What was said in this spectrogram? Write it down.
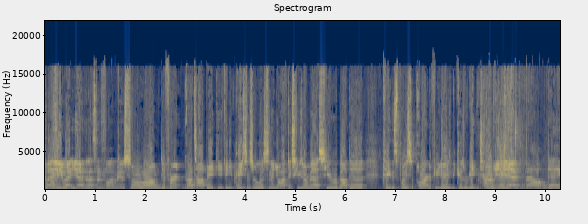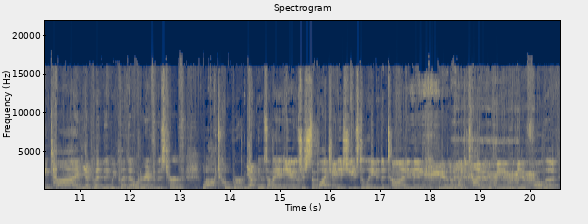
but anyway, yeah, no, that's been fun, man. So, um, different uh, topic. If any patients are listening, you'll have to excuse our mess here. We're about to take this place apart in a few days because we're getting turf, baby. Yeah, about dang time. Yep. We put the, we put the order in for this turf. What October? Yep. It was something, and it's just supply chain issues delayed it a ton, and then we, we wanted to time it with being able to give all the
